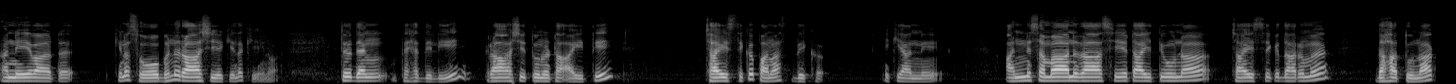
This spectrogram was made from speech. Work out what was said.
අන්න ඒවට කියන සෝබන රාශිය කියලා කියනවා. ඒතර දැන් පැහැදිලි රාශි තුනට අයිති චෛතසික 52. ඒ කියන්නේ අන්‍ය සමාන රාශියට අයිති වුණා චෛතසික ධර්ම 13ක්,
